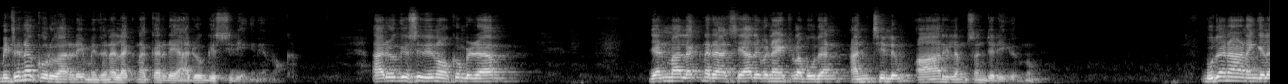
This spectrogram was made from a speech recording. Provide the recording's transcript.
മിഥുനക്കുറുകാരുടെയും മിഥുന ലഗ്നക്കാരുടെയും ആരോഗ്യസ്ഥിതി എങ്ങനെയാണ് നോക്കാം. ആരോഗ്യസ്ഥിതി നോക്കുമ്പോൾ ജന്മലഗ്ന രാശ്യാധിപനായിട്ടുള്ള ബുധൻ അഞ്ചിലും ആറിലും സഞ്ചരിക്കുന്നു. ബുധനാണെങ്കിൽ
